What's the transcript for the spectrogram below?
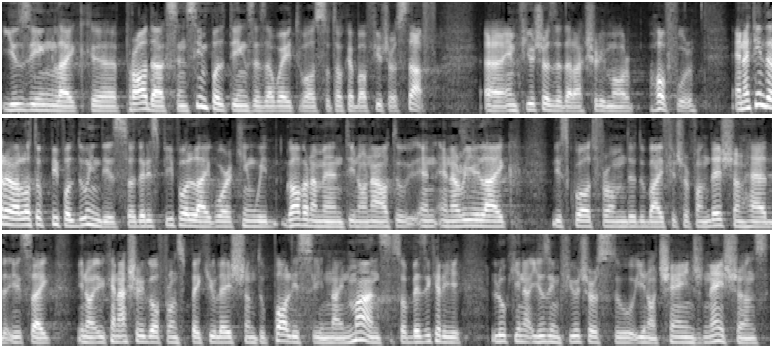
using like uh, products and simple things as a way to also talk about future stuff uh, and futures that are actually more hopeful. And I think there are a lot of people doing this. So there is people like working with government, you know, now to, and, and I really like this quote from the Dubai Future Foundation had. It's like, you know, you can actually go from speculation to policy in nine months. So basically looking at using futures to, you know, change nations,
